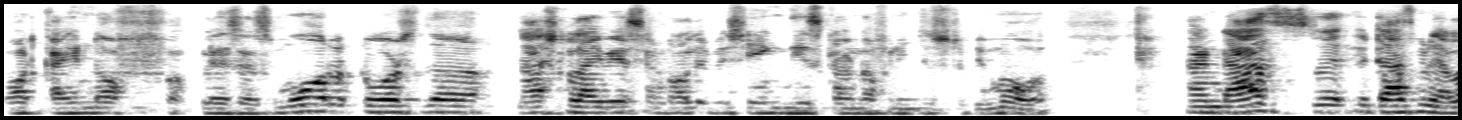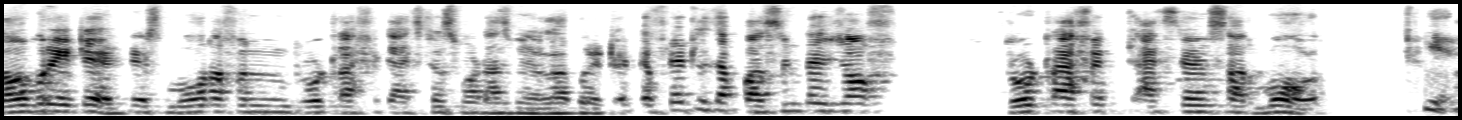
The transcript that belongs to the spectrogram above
what kind of places. More towards the national highways and all, you'll be seeing these kind of engines to be more. And as it has been elaborated, it's more of an road traffic accidents, what has been elaborated. Definitely the percentage of road traffic accidents are more. Yes.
